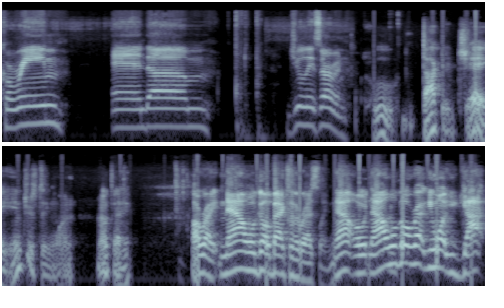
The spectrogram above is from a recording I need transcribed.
Kareem, and um, Julius Erving. Ooh, Doctor J, interesting one. Okay, all right. Now we'll go back to the wrestling. Now, oh, now we'll go. Right, you want you got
